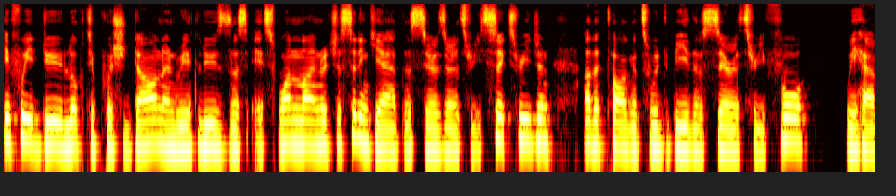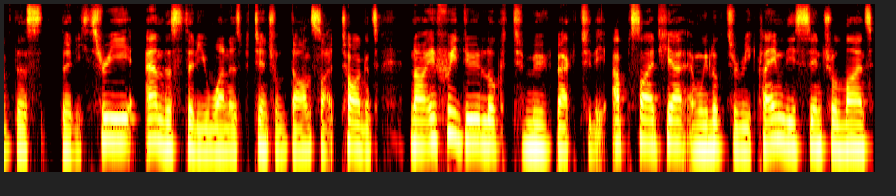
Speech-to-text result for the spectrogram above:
If we do look to push down and we lose this S1 line, which is sitting here at the 0036 region, other targets would be the 034, we have this 33 and this 31 as potential downside targets. Now, if we do look to move back to the upside here and we look to reclaim these central lines,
